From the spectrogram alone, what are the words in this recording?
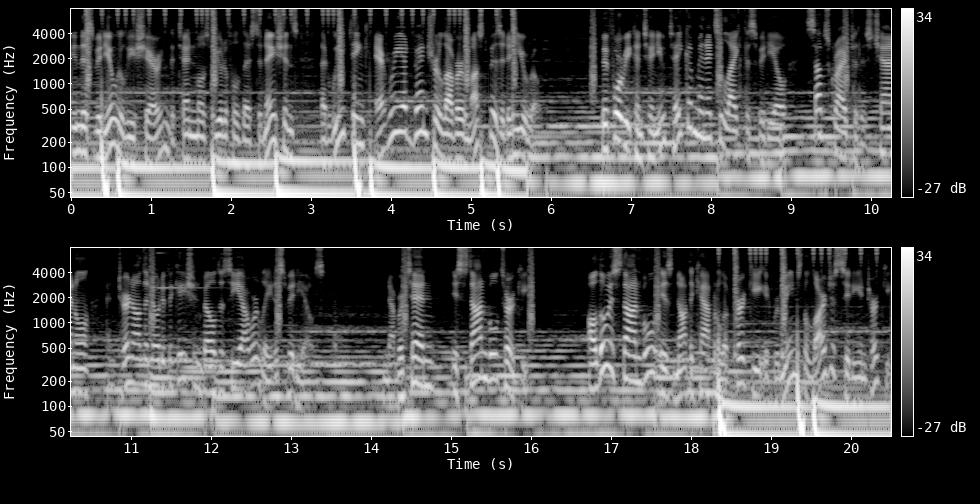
In this video, we'll be sharing the 10 most beautiful destinations that we think every adventure lover must visit in Europe. Before we continue, take a minute to like this video, subscribe to this channel, turn on the notification bell to see our latest videos. Number 10. Istanbul, Turkey Although Istanbul is not the capital of Turkey, it remains the largest city in Turkey.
